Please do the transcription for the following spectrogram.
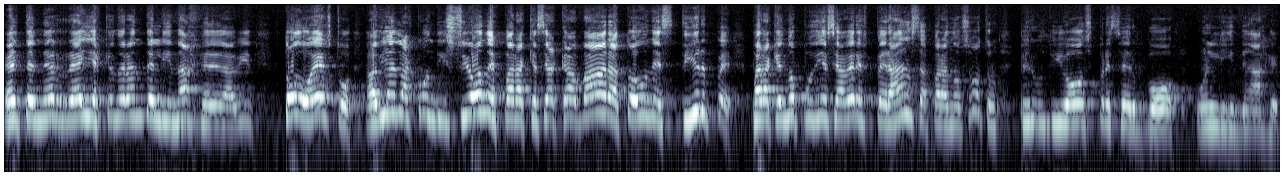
el tener reyes que no eran del linaje de David. Todo esto, habían las condiciones para que se acabara todo un estirpe, para que no pudiese haber esperanza para nosotros. Pero Dios preservó un linaje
